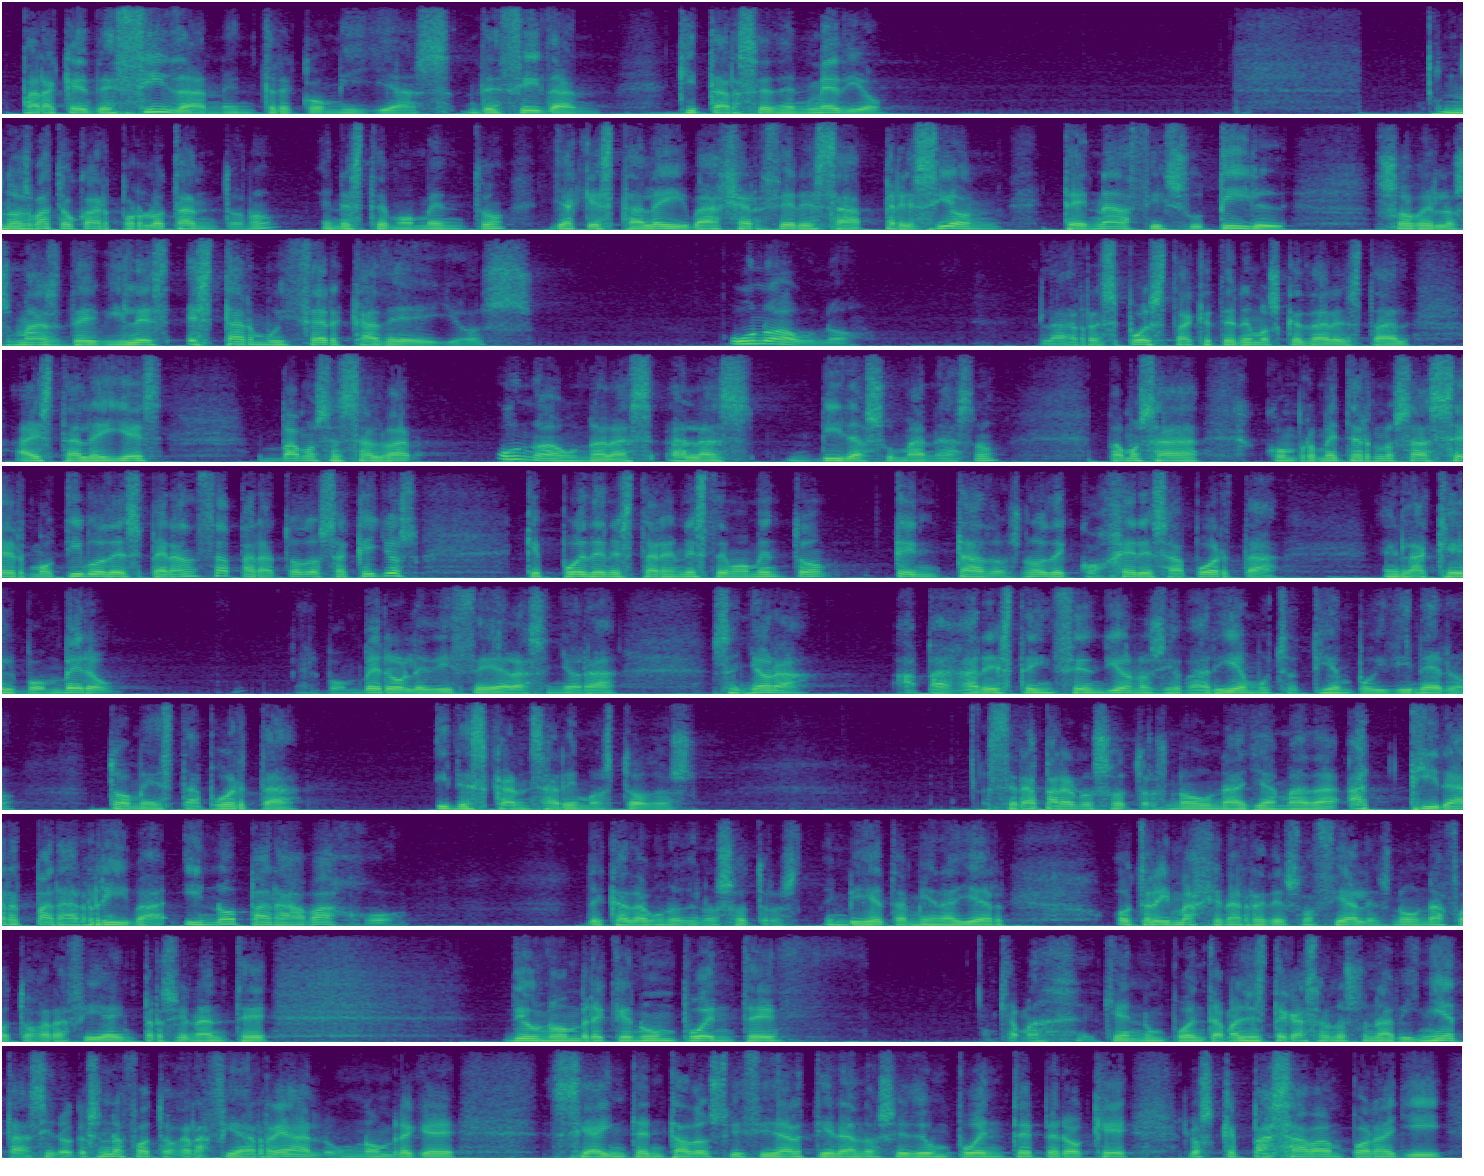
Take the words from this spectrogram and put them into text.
para que decidan, entre comillas, decidan quitarse de en medio. Nos va a tocar, por lo tanto, ¿no? en este momento, ya que esta ley va a ejercer esa presión tenaz y sutil sobre los más débiles, estar muy cerca de ellos, uno a uno. La respuesta que tenemos que dar a esta ley es vamos a salvar uno a uno a las, a las vidas humanas, ¿no? Vamos a comprometernos a ser motivo de esperanza para todos aquellos que pueden estar en este momento tentados, ¿no? De coger esa puerta en la que el bombero, el bombero le dice a la señora, señora, apagar este incendio nos llevaría mucho tiempo y dinero. Tome esta puerta y descansaremos todos. Será para nosotros no una llamada a tirar para arriba y no para abajo de cada uno de nosotros. Envié también ayer otra imagen a redes sociales, no una fotografía impresionante de un hombre que en un puente que, en un puente, además en este caso no es una viñeta, sino que es una fotografía real, un hombre que se ha intentado suicidar tirándose de un puente, pero que los que pasaban por allí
